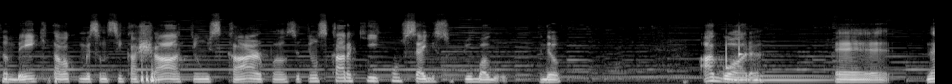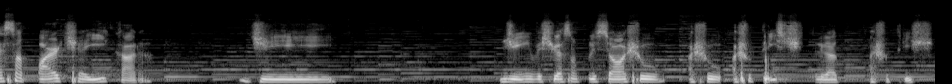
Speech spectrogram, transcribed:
também que tava começando a se encaixar, tem um Scarpa, você tem uns caras que conseguem suprir o bagulho, entendeu? Agora, é, nessa parte aí, cara, de de investigação policial, acho acho acho triste, tá ligado? Acho triste.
